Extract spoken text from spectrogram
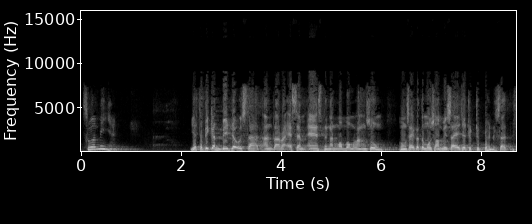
suaminya? Ya tapi kan beda Ustaz antara SMS dengan ngomong langsung. Wong saya ketemu suami saya aja deg-degan Ustaz.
